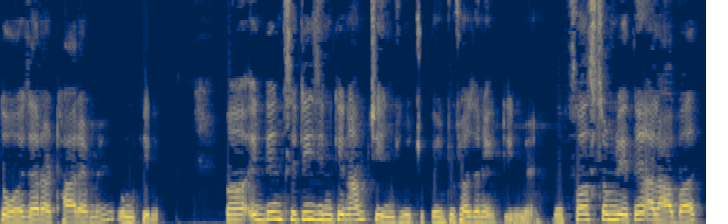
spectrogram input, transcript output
2018 में उनके इंडियन सिटी जिनके नाम चेंज हो चुके हैं 2018 में। फ़र्स्ट हम लेते हैं अलाहाबाद।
